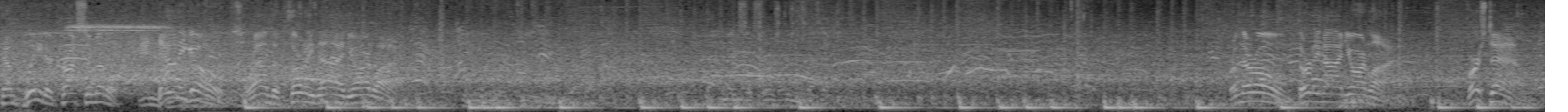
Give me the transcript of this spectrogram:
Complete across the middle. And down he goes around the 39-yard line. That makes it first and 10. From their own 39-yard line. First down.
